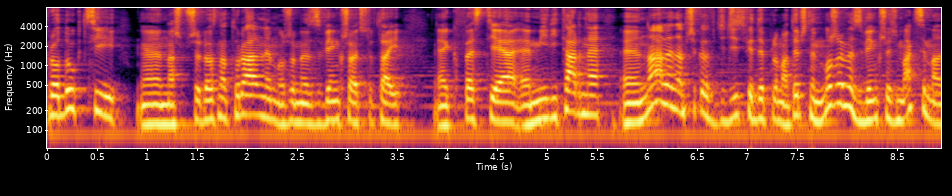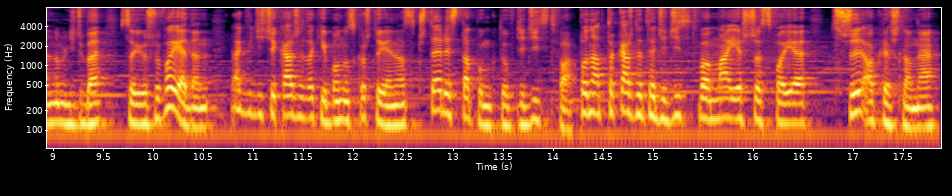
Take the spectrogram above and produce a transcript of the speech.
produkcji, e, nasz przyrost naturalny, możemy zwiększać tutaj e, kwestie e, militarne, no ale na przykład w dziedzictwie dyplomatycznym możemy zwiększyć maksymalną liczbę sojuszów o jeden. Jak widzicie, każdy taki bonus kosztuje nas 400 punktów dziedzictwa. Ponadto każde to dziedzictwo ma jeszcze swoje trzy określone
